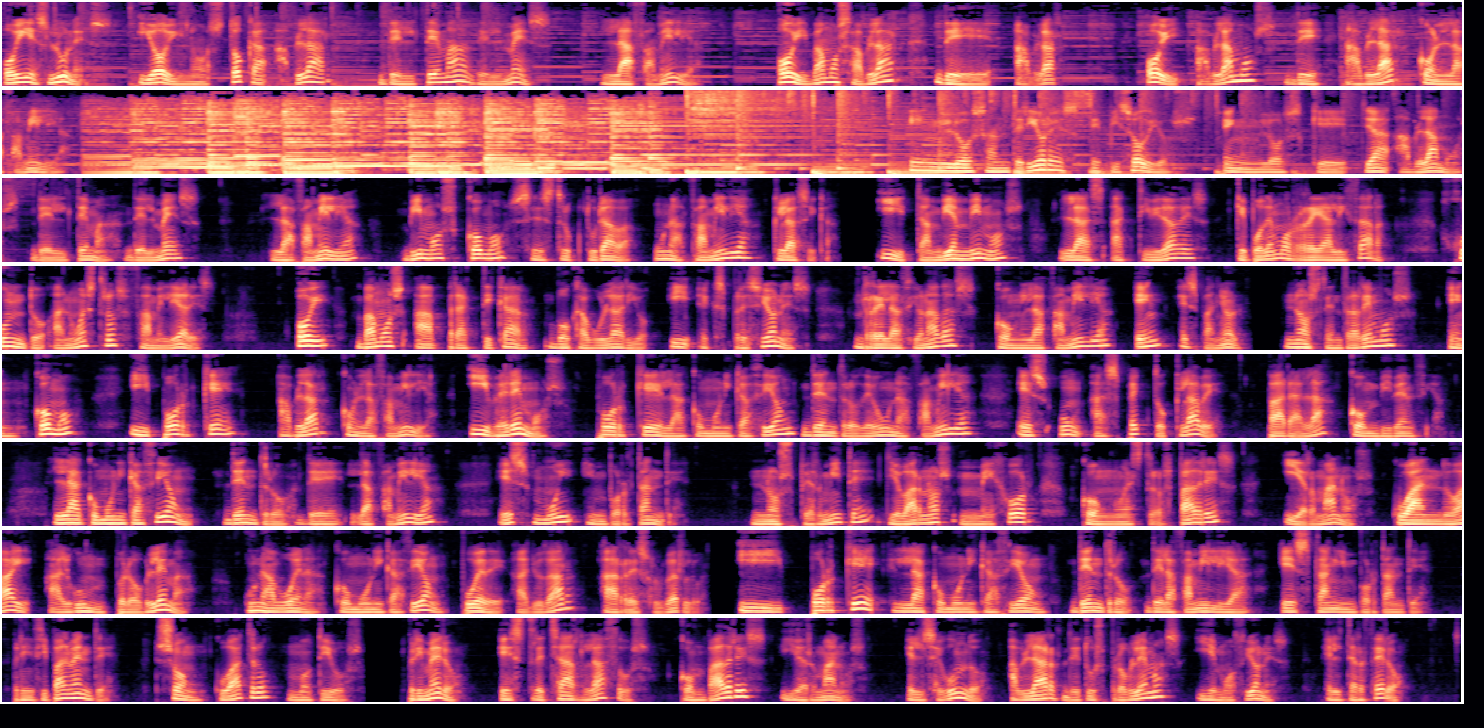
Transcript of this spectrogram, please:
Hoy es lunes y hoy nos toca hablar del tema del mes, la familia. Hoy vamos a hablar de hablar. Hoy hablamos de hablar con la familia. En los anteriores episodios en los que ya hablamos del tema del mes, la familia, vimos cómo se estructuraba una familia clásica y también vimos las actividades que podemos realizar junto a nuestros familiares. Hoy vamos a practicar vocabulario y expresiones relacionadas con la familia en español nos centraremos en cómo y por qué hablar con la familia y veremos por qué la comunicación dentro de una familia es un aspecto clave para la convivencia. La comunicación dentro de la familia es muy importante. Nos permite llevarnos mejor con nuestros padres y hermanos. Cuando hay algún problema, una buena comunicación puede ayudar a resolverlo. ¿Y por qué la comunicación dentro de la familia es tan importante? Principalmente son cuatro motivos. Primero, estrechar lazos con padres y hermanos. El segundo, hablar de tus problemas y emociones. El tercero,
